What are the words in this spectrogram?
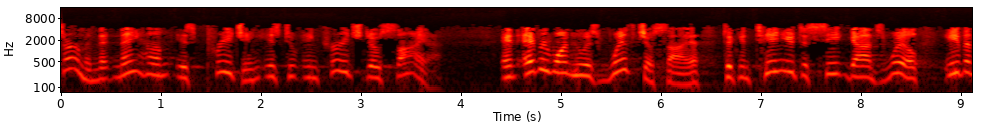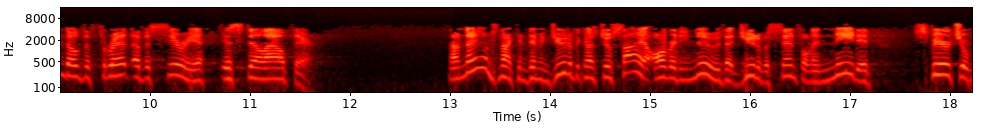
sermon that Nahum is preaching is to encourage Josiah and everyone who is with Josiah to continue to seek God's will, even though the threat of Assyria is still out there. Now, Nahum's not condemning Judah because Josiah already knew that Judah was sinful and needed spiritual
